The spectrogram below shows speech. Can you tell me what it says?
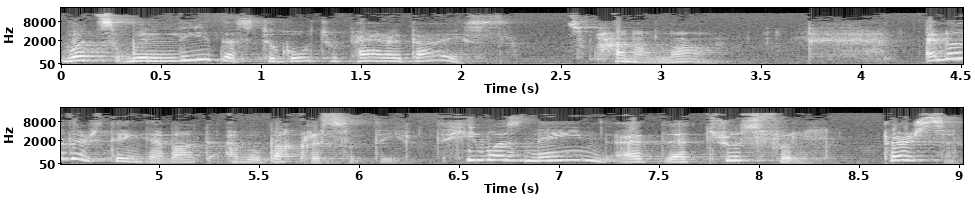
what will lead us to go to paradise. Subhanallah. Another thing about Abu Bakr Siddiq, he was named as the truthful person,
